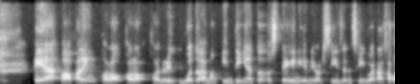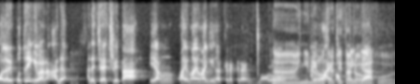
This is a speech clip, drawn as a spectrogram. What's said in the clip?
iya, eh, paling kalau kalau kalau dari gue tuh emang intinya tuh staying in your season sih gue rasa. Kalau dari Putri gimana? Ada ada cerita-cerita yang lain-lain lagi nggak kira-kira yang mau lo Nah ini dong cerita oh dong. Put.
